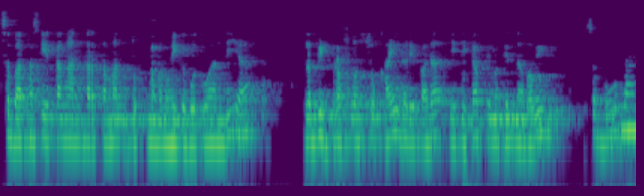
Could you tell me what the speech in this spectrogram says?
sebatas kita ngantar teman untuk memenuhi kebutuhan dia, lebih Rasulullah sukai daripada itikaf di Masjid Nabawi sebulan.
